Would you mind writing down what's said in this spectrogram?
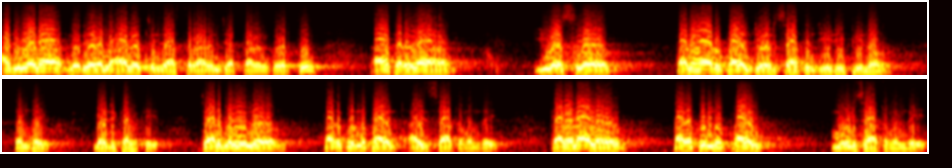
అది కూడా మీరు ఏమైనా ఆలోచన చేస్తున్నారని చెప్పాలని కోరుతూ ఆఖరిగా యుఎస్లో పదహారు పాయింట్ ఏడు శాతం జీడిపిలో ఉంది మెడికల్కి. జర్మనీలో పదకొండు పాయింట్ ఐదు శాతం ఉంది. కెనడాలో పదకొండు పాయింట్ మూడు శాతం ఉంది.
